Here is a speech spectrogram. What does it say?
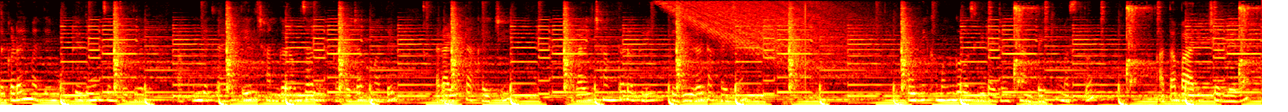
तर कढईमध्ये मोठे दोन चमचे तेल टाकून घेतले आहे. तेल छान गरम झालं का त्याच्यामध्ये राई टाकायची. राई छान तडकली ते जिरं टाकायचं. फोडणी खमंग बसली पाहिजे छानपैकी मस्त. आता बारीक चिरलेलं.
